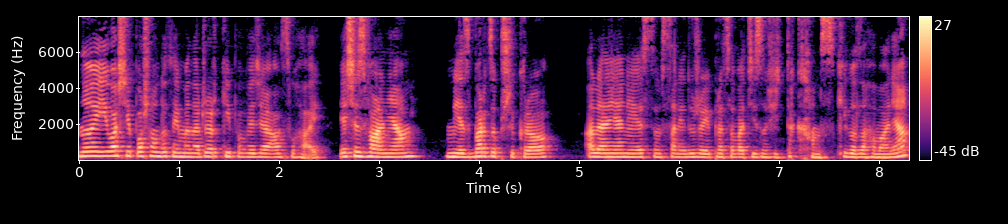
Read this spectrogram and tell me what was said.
No i właśnie poszłam do tej menadżerki i powiedziałam, słuchaj, ja się zwalniam, mi jest bardzo przykro, ale ja nie jestem w stanie dłużej pracować i znosić tak chamskiego zachowania.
